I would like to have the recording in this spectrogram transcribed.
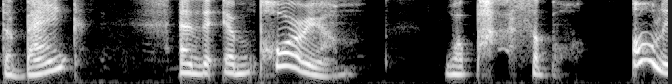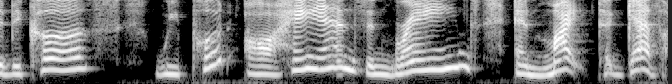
the bank, and the emporium were possible only because we put our hands and brains and might together.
